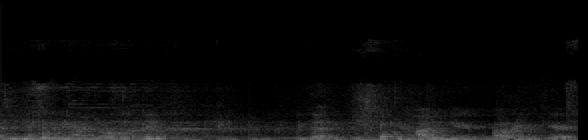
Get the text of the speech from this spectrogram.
Imagine hitting my door open. We good. It's fucking hot in here. I don't even care.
